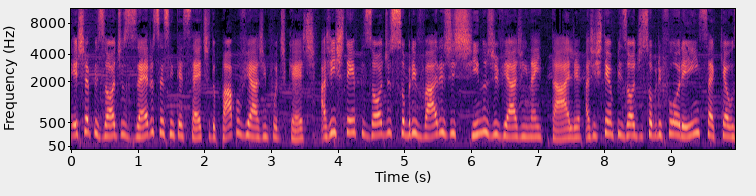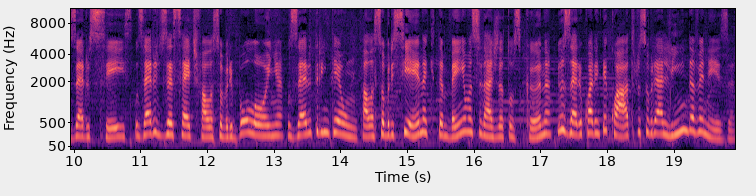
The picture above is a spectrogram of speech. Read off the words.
Este é o episódio 067 do Papo Viagem Podcast. A gente tem episódios sobre vários destinos de viagem na Itália. A gente tem um episódio sobre Florença, que é o 06. O 017 fala sobre Bolonha. O 031 fala sobre Siena, que também é uma cidade da Toscana. E o 044 sobre a linda Veneza.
